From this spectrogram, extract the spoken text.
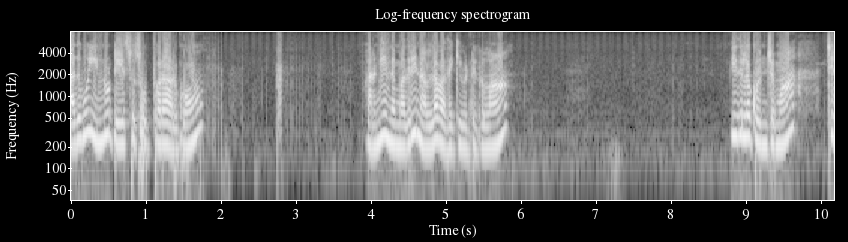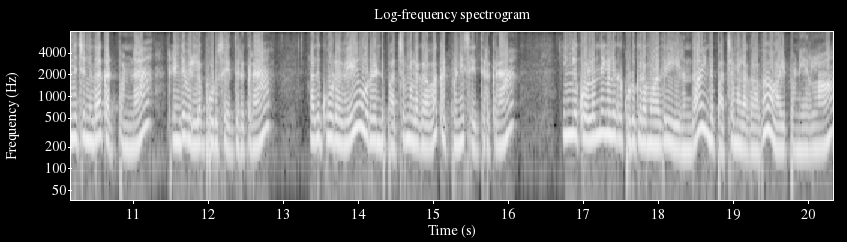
அதுவும் இன்னும் டேஸ்ட்டு சூப்பராக இருக்கும். பாருங்கள் இந்த மாதிரி நல்லா வதக்கி விட்டுக்கலாம். இதில் கொஞ்சமாக சின்ன சின்னதாக கட் பண்ண ரெண்டு வெள்ளைப்பூடு சேர்த்துருக்குறேன். அது கூடவே ஒரு ரெண்டு பச்சை மிளகாவை கட் பண்ணி சேர்த்துருக்குறேன். நீங்கள் குழந்தைங்களுக்கு கொடுக்குற மாதிரி இருந்தால் இந்த பச்சை மிளகாவை அவாய்ட் பண்ணிடலாம்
